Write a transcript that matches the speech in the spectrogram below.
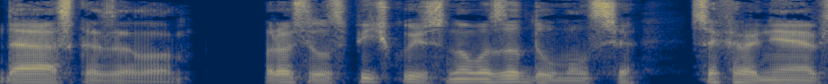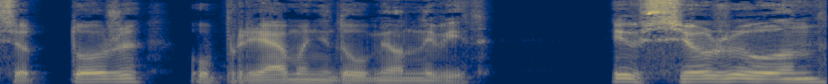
«Да», — сказал он, бросил спичку и снова задумался, сохраняя все то же упрямо недоуменный вид. И все же он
